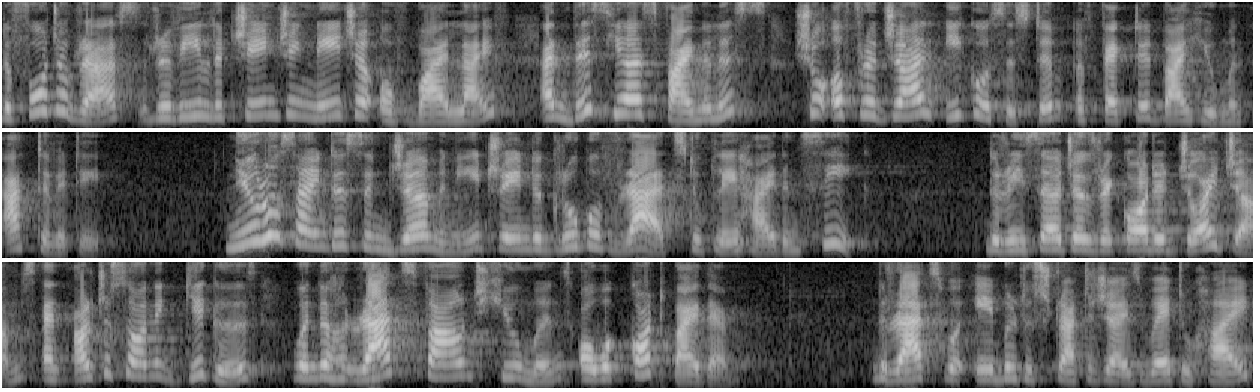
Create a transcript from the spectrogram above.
The photographs reveal the changing nature of wildlife and this year's finalists show a fragile ecosystem affected by human activity. Neuroscientists in Germany trained a group of rats to play hide and seek. The researchers recorded joy jumps and ultrasonic giggles when the rats found humans or were caught by them. The rats were able to strategize where to hide,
